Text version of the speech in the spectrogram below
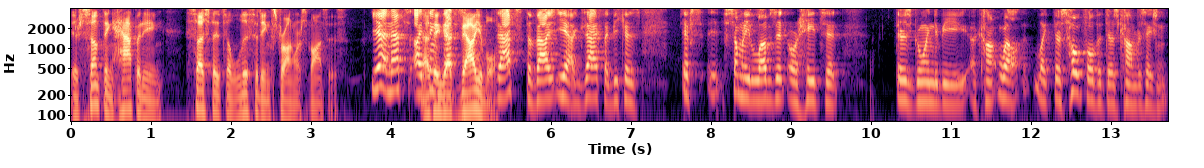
there's something happening such that it's eliciting strong responses. Yeah, and that's I, think, think that's valuable. That's the value. Yeah, exactly. Because if if somebody loves it or hates it, there's going to be a con- well, like there's hopeful that there's conversation.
